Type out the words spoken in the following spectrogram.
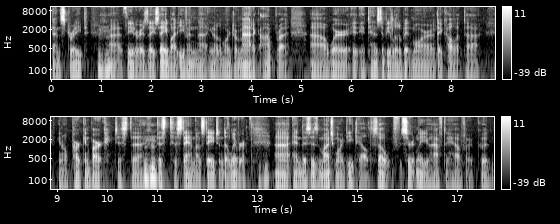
than straight mm-hmm. uh, theater, as they say. But even uh, you know the more dramatic opera, uh, where it, it, tends to be a little bit more, they call it. Uh, you know, park and bark, just uh, mm-hmm. just to stand on stage and deliver, mm-hmm. and this is much more detailed. So f- certainly, you have to have a good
